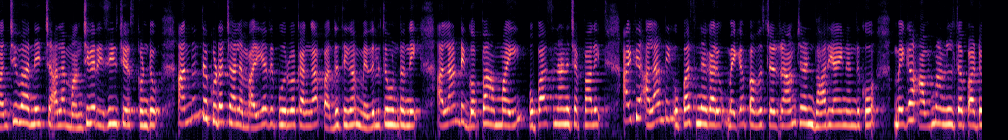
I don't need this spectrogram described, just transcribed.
మంచివారిని చాలా మంచిగా రిసీవ్ చేసుకుంటూ అందరితో కూడా చాలా మర్యాదపూర్వకంగా పద్ధతిగా మెదులుతూ ఉంటుంది. అలాంటి గొప్ప అమ్మాయి ఉపాసన అని చెప్పాలి. అయితే అలాంటి Upasana garu mega power star Ram Charan భార్య అయినందుకు మెగా అభిమానులతో పాటు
